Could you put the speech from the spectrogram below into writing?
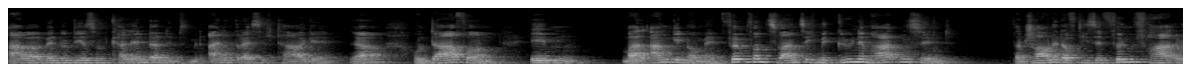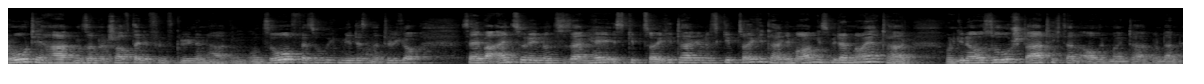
Aber wenn du dir so einen Kalender nimmst mit 31 Tage, ja, und davon eben mal angenommen 25 mit grünem Haken sind, dann schau nicht auf diese fünf ha rote Haken, sondern schau auf deine fünf grünen Haken. Und so versuche ich mir das natürlich auch selber einzureden und zu sagen, hey, es gibt solche Tage und es gibt solche Tage. Morgen ist wieder ein neuer Tag. Und genau so starte ich dann auch in meinen Tag. Und dann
